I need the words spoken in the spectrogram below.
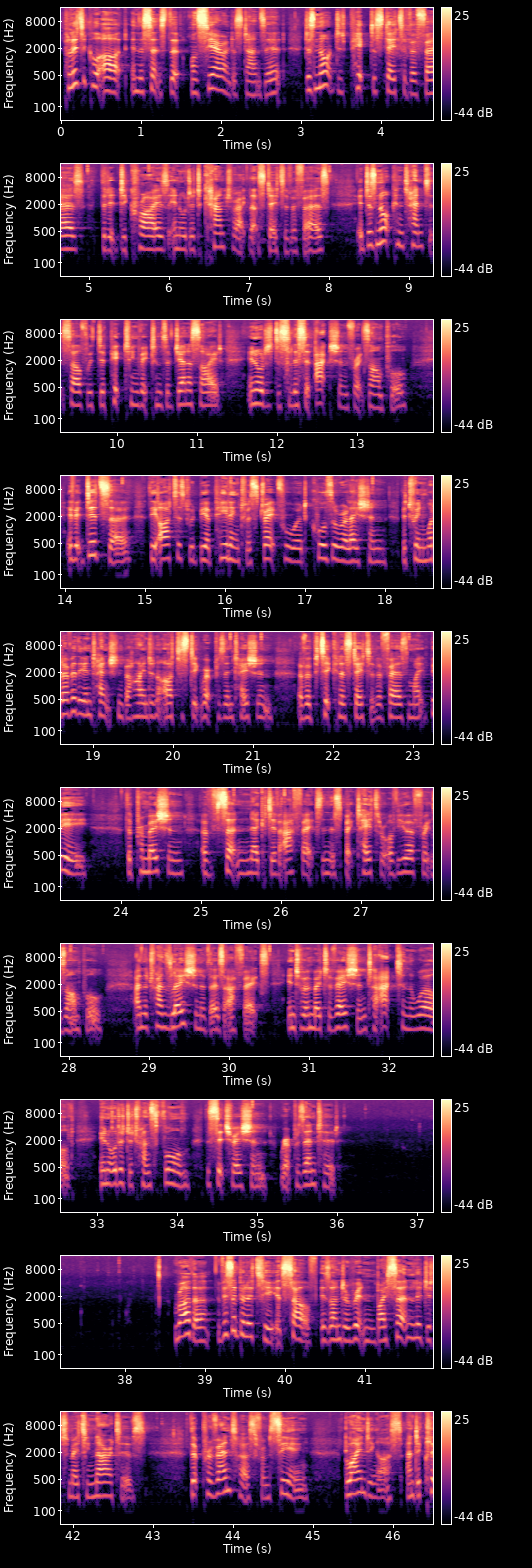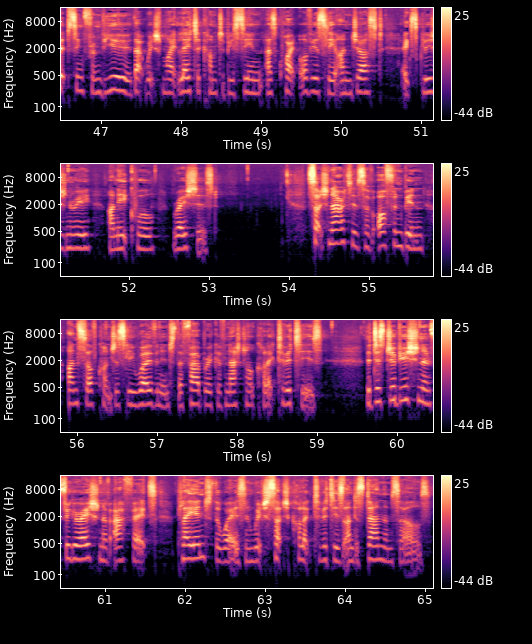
Political art, in the sense that Rancière understands it, does not depict a state of affairs that it decries in order to counteract that state of affairs. It does not content itself with depicting victims of genocide in order to solicit action, for example. If it did so, the artist would be appealing to a straightforward causal relation between whatever the intention behind an artistic representation of a particular state of affairs might be the promotion of certain negative affects in the spectator or viewer, for example, and the translation of those affects into a motivation to act in the world in order to transform the situation represented. Rather, visibility itself is underwritten by certain legitimating narratives that prevent us from seeing, blinding us, and eclipsing from view that which might later come to be seen as quite obviously unjust, exclusionary, unequal, racist. Such narratives have often been unself consciously woven into the fabric of national collectivities. The distribution and figuration of affects play into the ways in which such collectivities understand themselves.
